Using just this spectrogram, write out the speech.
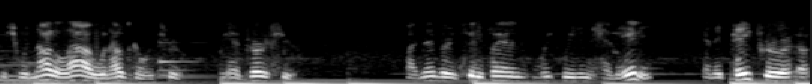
which were not allowed when I was going through, we had very few. I remember in city planning, we, we didn't have any, and they paid for a,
